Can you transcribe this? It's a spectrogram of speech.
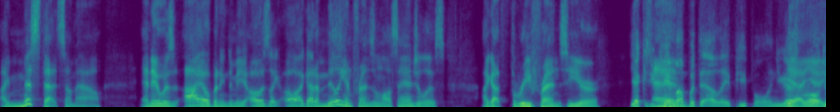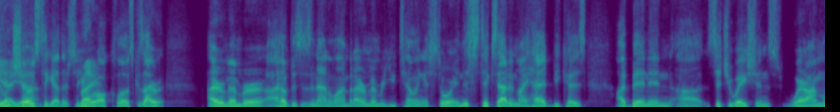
I missed that somehow. And it was eye opening to me. I was like, oh, I got a million friends in Los Angeles. I got three friends here. Yeah because you came up with the la people and you guys Yeah, were all yeah, doing yeah, shows together so you Right. were all close because i i remember i hope this isn't out of line but i remember you telling a story and this sticks out in my head because I've been in uh, situations where I'm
